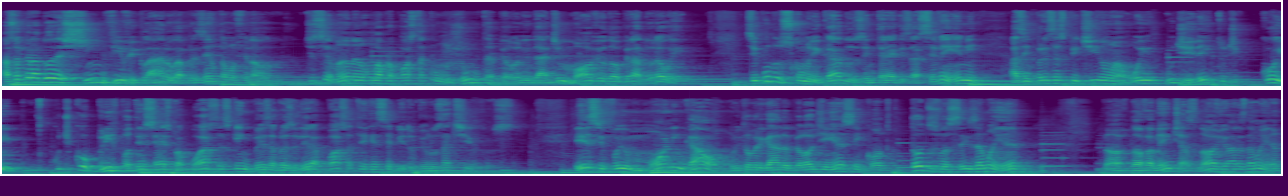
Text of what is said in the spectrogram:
As operadoras Xim, Vivo e Claro apresentam no final de semana uma proposta conjunta pela unidade móvel da operadora Oi. Segundo os comunicados entregues à CVM, as empresas pediram à Oi o direito de, co de cobrir potenciais propostas que a empresa brasileira possa ter recebido pelos ativos. Esse foi o Morning Call. Muito obrigado pela audiência. Encontro todos vocês amanhã, no novamente às 9 horas da manhã.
